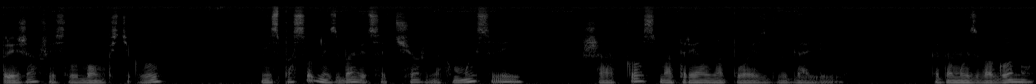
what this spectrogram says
Прижавшись лбом к стеклу, неспособный избавиться от черных мыслей, Шарко смотрел на поезд вдали. К одному из вагонов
